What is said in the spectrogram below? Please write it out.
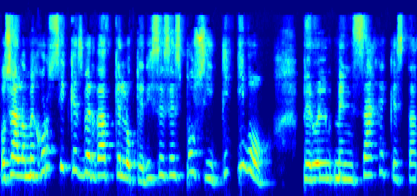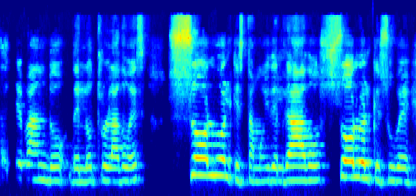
O sea, a lo mejor sí que es verdad que lo que dices es positivo, pero el mensaje que estás llevando del otro lado es solo el que está muy delgado, solo el que sube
